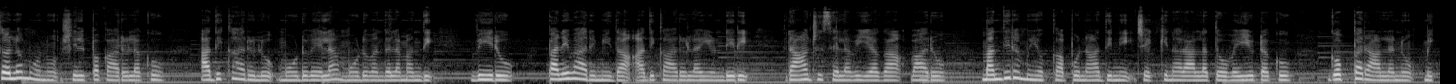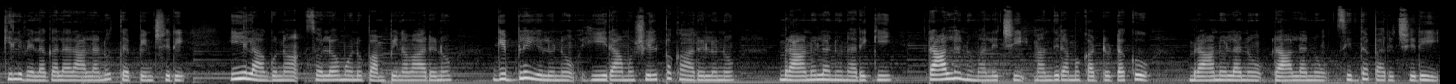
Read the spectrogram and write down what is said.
సొలమోను శిల్పకారులకు అధికారులు మూడు వేల మూడు వందల మంది. వీరు పనివారి మీద అధికారులయుండిరి రాజు సెలవీయగా వారు మందిరము యొక్క పునాదిని చెక్కిన రాళ్ళతో వేయుటకు గొప్ప రాళ్ళను మిక్కిలి వెలగల రాళ్ళను తెప్పించిరి. ఈలాగున సొలోమును పంపిన వారును గిబ్లియులును హీరాము శిల్పకారులను మ్రాణులను నరికి రాళ్ళను మలిచి మందిరము కట్టుటకు మ్రాణులను రాళ్ళను సిద్ధపరిచిరి.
